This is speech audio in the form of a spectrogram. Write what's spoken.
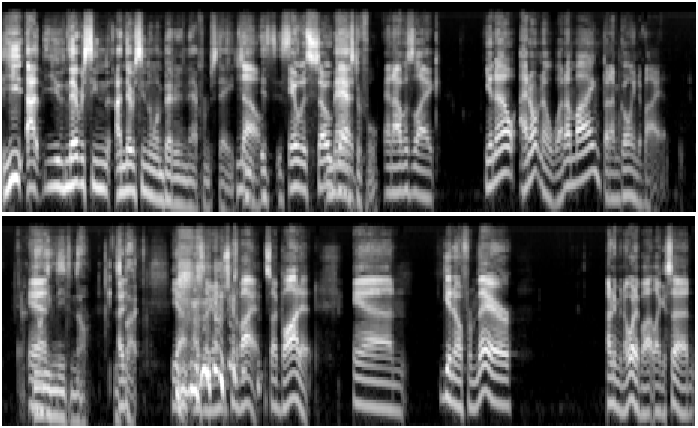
he I, you've never seen I've never seen no one better than that from stage. He- no, it's, it's it was so good. masterful. And I was like, you know, I don't know what I'm buying, but I'm going to buy it. And you don't even need to know. Just I- buy it. yeah, I was like, I'm just gonna buy it. So I bought it, and you know, from there, I don't even know what I bought. Like I said,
